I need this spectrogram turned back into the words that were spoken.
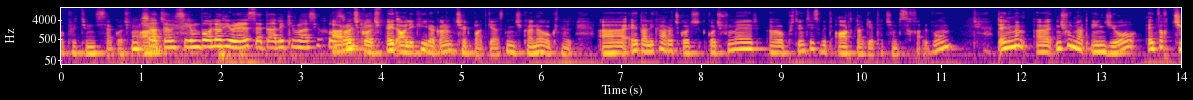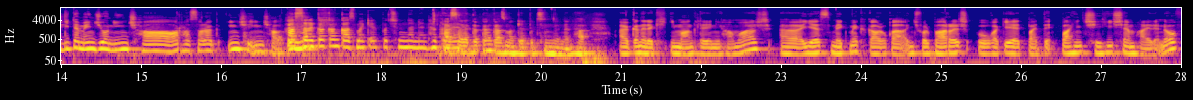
opportunities-ա կոչվում։ Շատ եմ սիրում բոլոր հյուրերս այդ ալիքի մասին խոսում։ Առաջ կոչ, այդ ալիքը իրականում չեք պատկերացնի ինչքան է օգնել։ Այդ ալիքը առաջ կոչվում էր opportunities with art-ag, եթե չեմ սխալվում։ Տենում եմ ինչ որ մի հատ NGO, այդ վաղ չգիտեմ NGO-ն ինչ հա, առհասարակ ինչը ինչ հա։ Հասարակական կազմակերպություններն են հկա։ Հասարակական կազմակերպություններն են, հա կներեք իմ անգլերենի համար ես մեկ-մեկ կարողա ինչ որ բառեր ուղղակի այդ պահին չհիշեմ հայերենով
